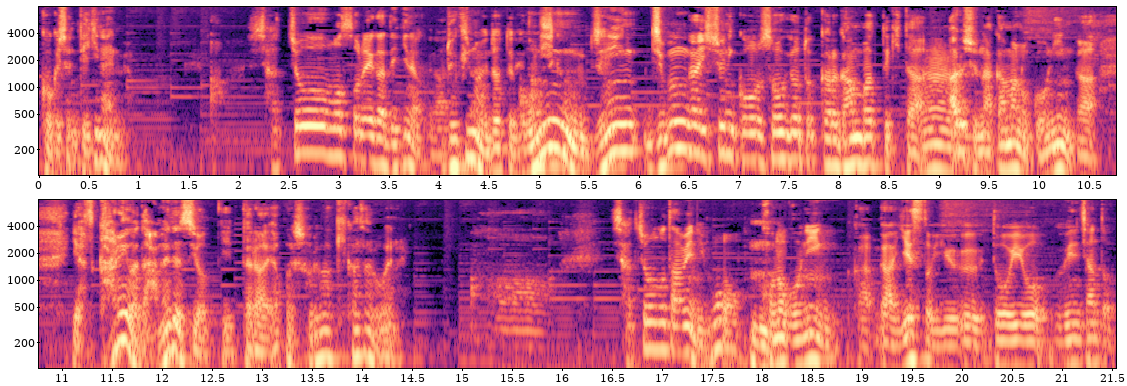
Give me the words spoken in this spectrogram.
後継者にできないのよ。社長もそれができなくなる。できない。だって5人全員、自分が一緒にこう創業時から頑張ってきた、うんある種仲間の5人が、いや、彼はダメですよって言ったら、やっぱりそれは聞かざるを得ない。社長のためにも、うんこの5人ががイエスという同意を上にちゃんと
